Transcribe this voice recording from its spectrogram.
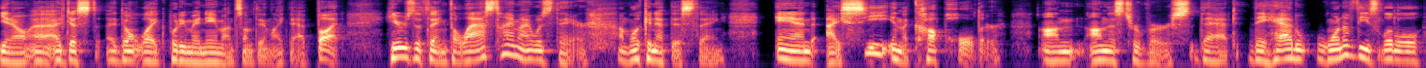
You know, I just, I don't like putting my name on something like that. But here's the thing. The last time I was there, I'm looking at this thing and I see in the cup holder on, on this Traverse that they had one of these little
